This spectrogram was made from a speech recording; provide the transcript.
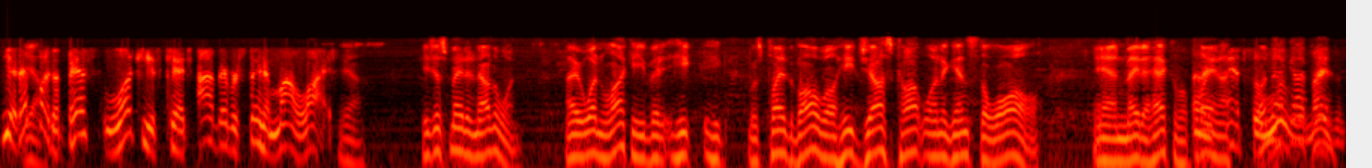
Yeah, that's Yeah. probably the best, luckiest catch I've ever seen in my life. Yeah, he just made another one. I wasn't lucky, but he he was played the ball well. He just caught one against the wall and made a heck of a uh, play. mean, and I, absolutely guy amazing.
